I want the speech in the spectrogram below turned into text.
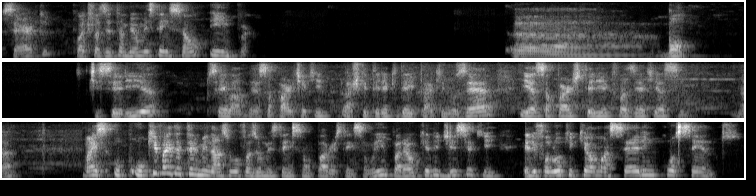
certo? Pode fazer também uma extensão ímpar. Uh, bom, que seria sei lá, essa parte aqui, acho que teria que deitar aqui no zero, e essa parte teria que fazer aqui assim, né? Mas o, o que vai determinar se eu vou fazer uma extensão para ou extensão ímpar é o que ele disse aqui. Ele falou que quer uma série em cossenos.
